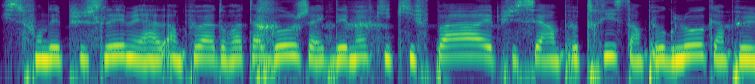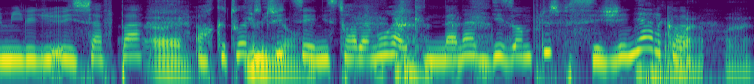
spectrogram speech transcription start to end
qui se font dépuceler, mais un peu à droite à gauche avec des meufs qui kiffent pas, et puis c'est un peu triste, un peu glauque, un peu humilié, ils savent pas. Ouais. Alors que toi, tout de suite, c'est une histoire d'amour avec une nana de 10 ans de plus, c'est génial, quoi. Ouais, ouais.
